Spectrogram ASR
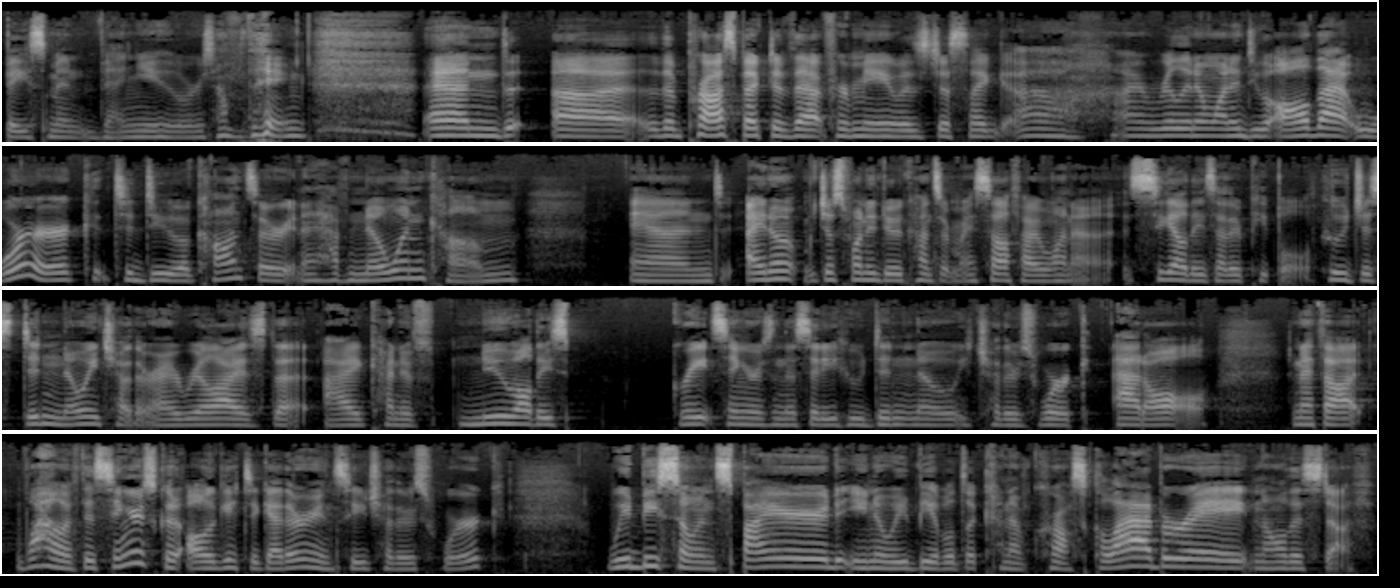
basement venue or something. And uh, the prospect of that for me was just like, oh, I really don't want to do all that work to do a concert and have no one come. And I don't just want to do a concert myself. I want to see all these other people who just didn't know each other. I realized that I kind of knew all these great singers in the city who didn't know each other's work at all. And I thought, wow, if the singers could all get together and see each other's work, we'd be so inspired. You know, we'd be able to kind of cross collaborate and all this stuff.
